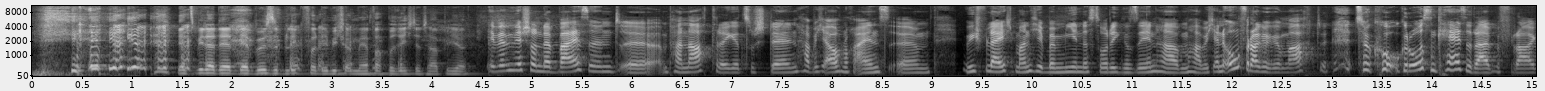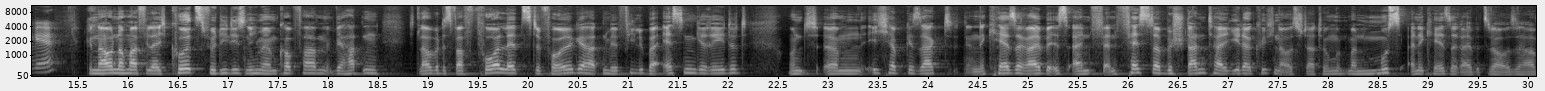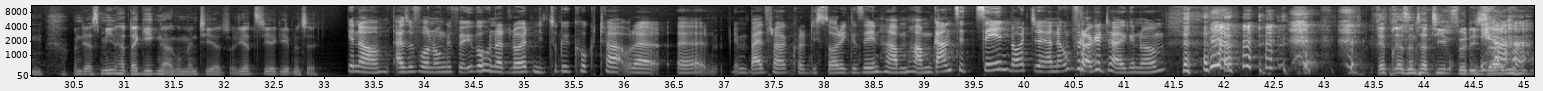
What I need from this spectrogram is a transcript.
Jetzt wieder der, der böse Blick, von dem ich schon mehrfach berichtet habe hier. Ja, wenn wir schon dabei sind, äh, ein paar Nachträge zu stellen, habe ich auch noch eins. Ähm, wie vielleicht manche bei mir in der Story gesehen haben, habe ich eine Umfrage gemacht zur ko- großen Käsereibefrage. Genau, nochmal vielleicht kurz für die, die es nicht mehr im Kopf haben. Wir hatten, glaube, das war vorletzte Folge, hatten wir viel über Essen geredet. Und ähm, ich habe gesagt, eine Käsereibe ist ein, ein fester Bestandteil jeder Küchenausstattung und man muss eine Käsereibe zu Hause haben. Und Jasmin hat dagegen argumentiert. Und jetzt die Ergebnisse. Genau, also von ungefähr über 100 Leuten, die zugeguckt haben oder äh, den Beitrag oder die Story gesehen haben, haben ganze 10 Leute an der Umfrage teilgenommen. Repräsentativ, würde ich sagen.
